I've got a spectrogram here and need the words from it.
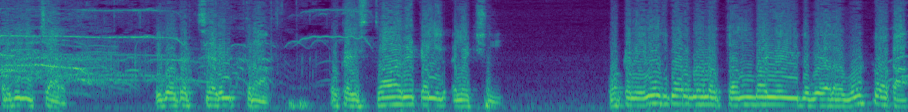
ప్రజలు ఇచ్చారు. ఇది ఒక చరిత్ర ఒక హిస్టారికల్ ఎలక్షన్. ఒక నియోజకవర్గంలో తొంభై ఐదు వేల ఓట్లు ఒక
